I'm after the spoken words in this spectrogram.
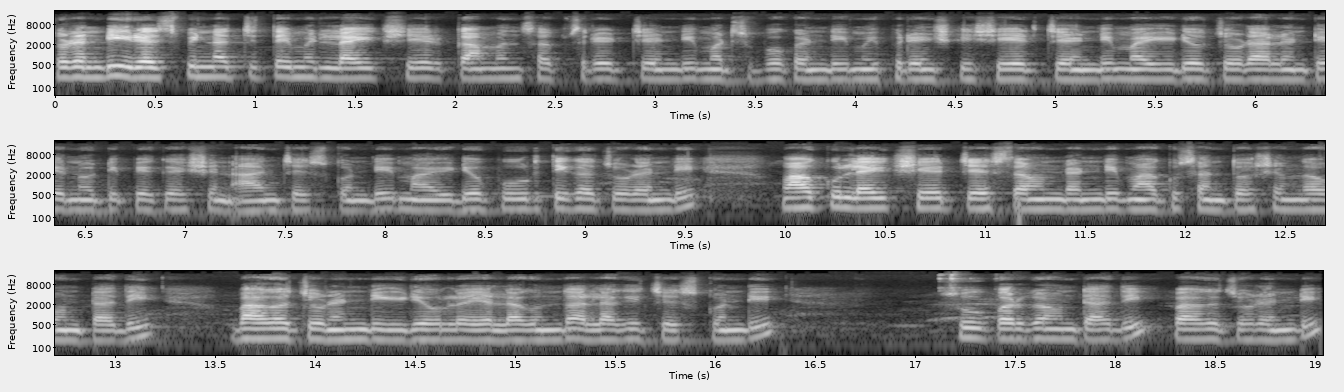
చూడండి ఈ రెసిపీ నచ్చితే మీరు లైక్ షేర్ కామెంట్ సబ్స్క్రైబ్ చేయండి. మర్చిపోకండి మీ ఫ్రెండ్స్కి షేర్ చేయండి. మా వీడియో చూడాలంటే నోటిఫికేషన్ ఆన్ చేసుకోండి. మా వీడియో పూర్తిగా చూడండి. మాకు లైక్ షేర్ చేస్తూ ఉండండి. మాకు సంతోషంగా ఉంటుంది. బాగా చూడండి వీడియోలో ఎలాగుందో అలాగే చేసుకోండి. సూపర్గా ఉంటుంది. బాగా చూడండి.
